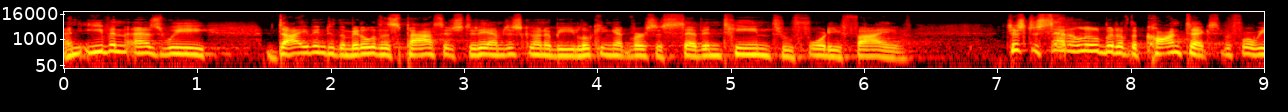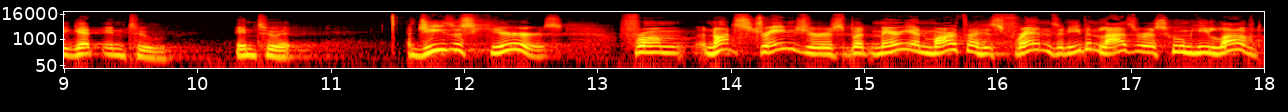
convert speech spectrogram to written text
And even as we dive into the middle of this passage today, I'm just going to be looking at verses 17 through 45, just to set a little bit of the context before we get into, into it. Jesus hears from not strangers, but Mary and Martha, his friends, and even Lazarus, whom he loved,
